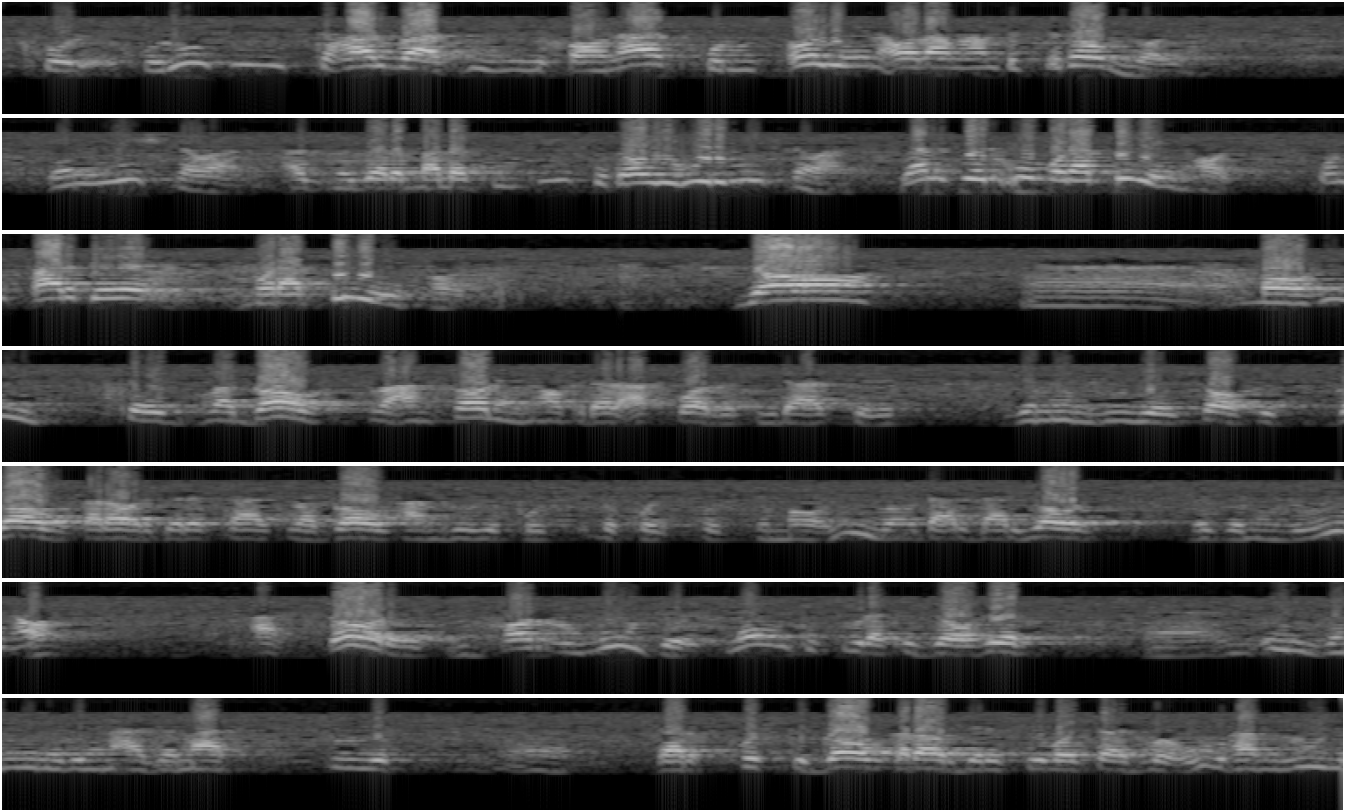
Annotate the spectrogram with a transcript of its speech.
خروشی که هر وقت می‌خواند خروش های این عالم هم به صدا میآیند. یعنی میشنوند. از نظر ملکوتی صدای او رو میشنوند. یعنی که او مربی این هاست اون فرد مربی این هاست یا ماهی و گاو و امثال اینها که در اخبار رسیده است که زمین روی شاخ گاو قرار گرفته است و گاو هم روی پشت به پشت ماهی و در دریا به زمین روی اینها اسرار اینها رموزه نه اینکه صورت ظاهر این زمین به این عظمت روی در پشت گاو قرار گرفته باشد و او هم روی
